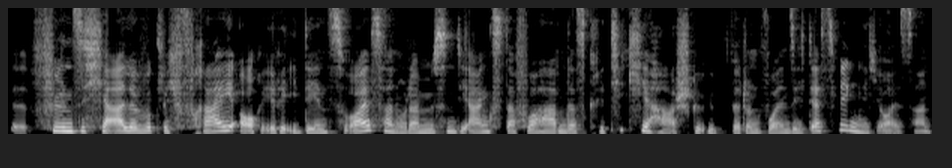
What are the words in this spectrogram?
Äh, fühlen sich ja alle wirklich frei, auch ihre Ideen zu äußern oder müssen die Angst davor haben, dass Kritik hier harsch geübt wird und wollen sich deswegen nicht äußern?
